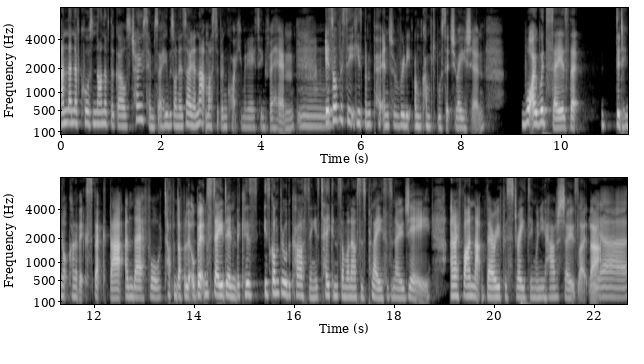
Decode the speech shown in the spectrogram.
And then, of course, none of the girls chose him, so he was on his own, and that must have been quite humiliating for him. Mm. It's obviously he's been put into a really uncomfortable situation. What I would say is that did he not kind of expect that and therefore toughened up a little bit and stayed in because he's gone through all the casting, he's taken someone else's place as an OG. And I find that very frustrating when you have shows like that. Yeah.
